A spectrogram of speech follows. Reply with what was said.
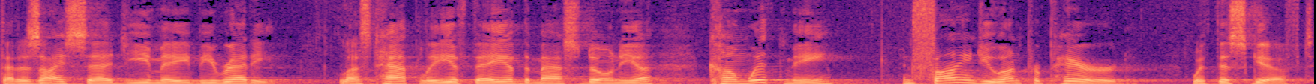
that as I said, ye may be ready lest haply, if they of the Macedonia come with me and find you unprepared with this gift,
